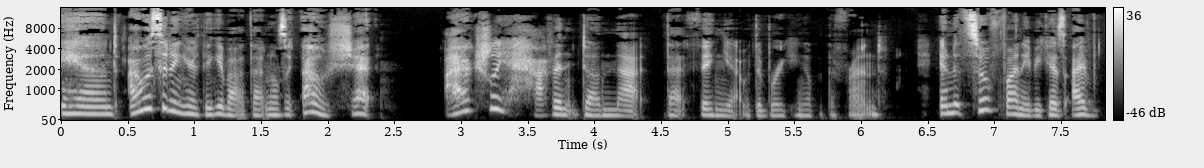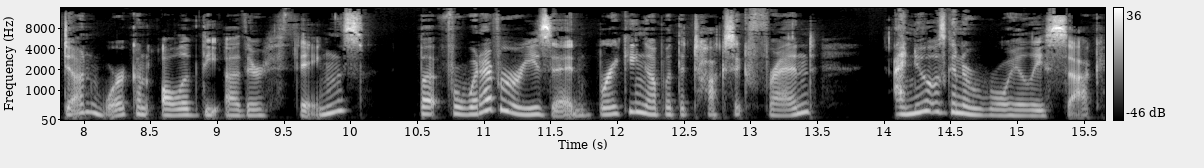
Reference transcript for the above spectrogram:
and I was sitting here thinking about that and I was like, oh shit, I actually haven't done that, that thing yet with the breaking up with a friend. And it's so funny because I've done work on all of the other things, but for whatever reason, breaking up with a toxic friend, I knew it was going to royally suck.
